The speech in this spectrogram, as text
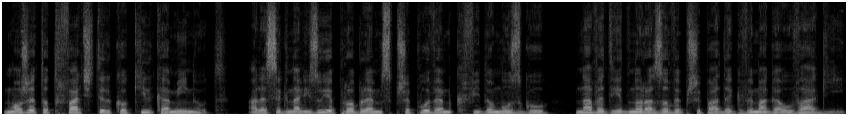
Może to trwać tylko kilka minut, ale sygnalizuje problem z przepływem krwi do mózgu, nawet jednorazowy przypadek wymaga uwagi,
